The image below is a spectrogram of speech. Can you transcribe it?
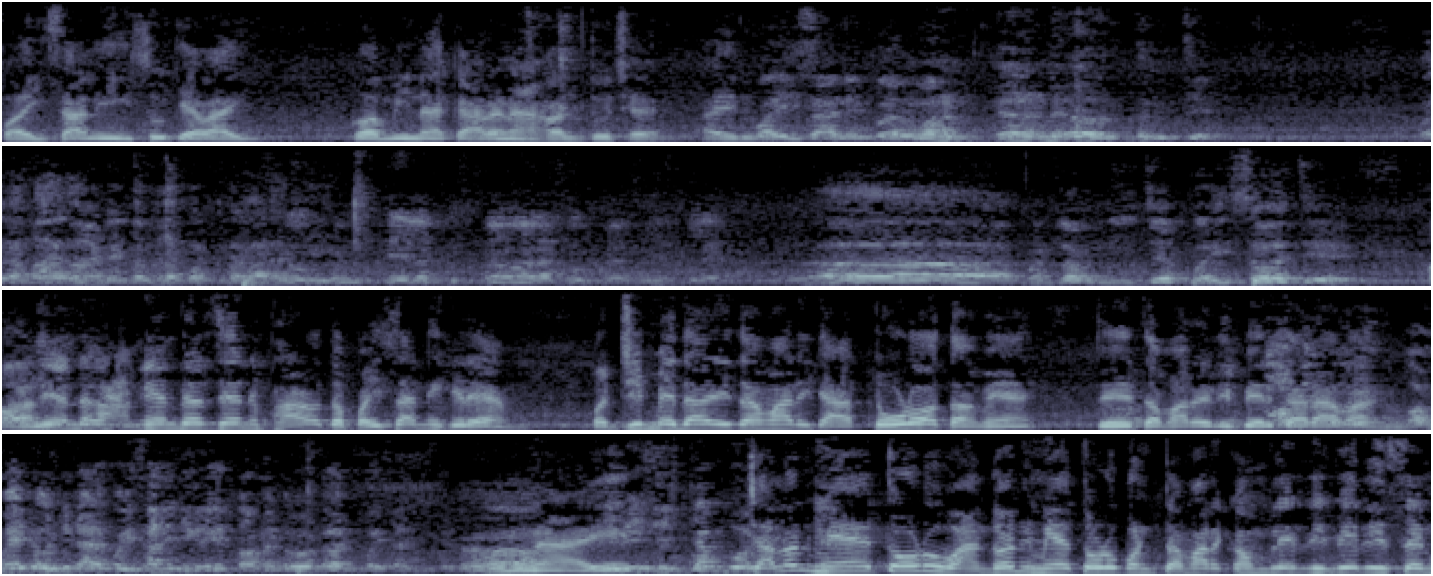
પૈસાની શું કહેવાય? કમીના કારણે આ હલતું છે. પૈસાની ભરમાણ કારણે હલતું છે. મતલબ નીચે પૈસો છે. આની અંદર આની અંદર છે ને ફાળો તો પૈસા નીકળે એમ. પણ જિમ્મેદારી તમારી કે આ તોડો તમે. તો તમારે રિપેર કરાવવાનું. અમે તો તારે પૈસા નહીં નીકળે તમે તો પૈસા નીકળે. હા. ના એ ચાલો ને મેં તોડું વાંધો નહીં મેં તોડું પણ તમારે કમ્પ્લીટ રિપેરેશન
